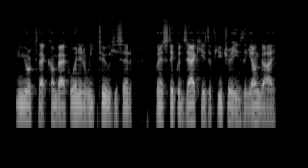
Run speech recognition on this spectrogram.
New York to that comeback win in Week Two, he said, "We're gonna stick with Zach. He's the future. He's the young guy."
